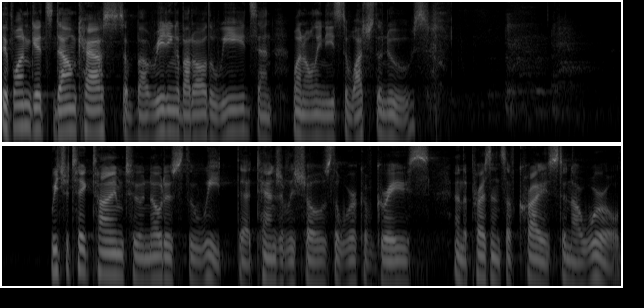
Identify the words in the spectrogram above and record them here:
If one gets downcast about reading about all the weeds and one only needs to watch the news, we should take time to notice the wheat that tangibly shows the work of grace and the presence of Christ in our world.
